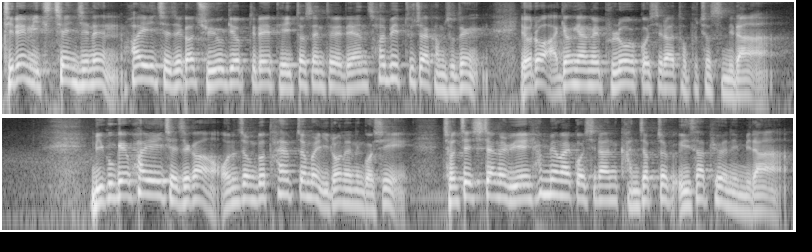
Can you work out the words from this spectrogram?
디램 익스체인지는 화웨이 제재가 주요 기업들의 데이터 센터에 대한 설비 투자 감소 등 여러 악영향을 불러올 것이라 덧붙였습니다. 미국의 화웨이 제재가 어느 정도 타협점을 이뤄내는 것이 전체 시장을 위해 현명할 것이란 간접적 의사 표현입니다.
